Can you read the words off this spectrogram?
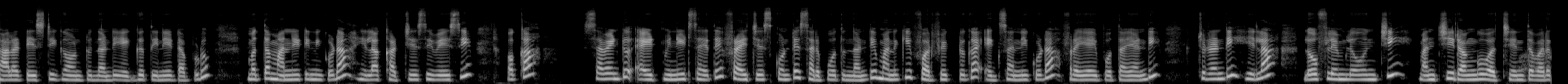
చాలా టేస్టీగా ఉంటుందండి ఎగ్ తినేటప్పుడు. మొత్తం అన్నిటిని కూడా ఇలా కట్ చేసి వేసి ఒక సెవెన్ టు ఎయిట్ మినిట్స్ అయితే ఫ్రై చేసుకుంటే సరిపోతుందండి. మనకి పర్ఫెక్ట్గా ఎగ్స్ అన్నీ కూడా ఫ్రై అయిపోతాయండి. చూడండి ఇలా లో ఫ్లేమ్లో ఉంచి మంచి రంగు వచ్చేంత వరకు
